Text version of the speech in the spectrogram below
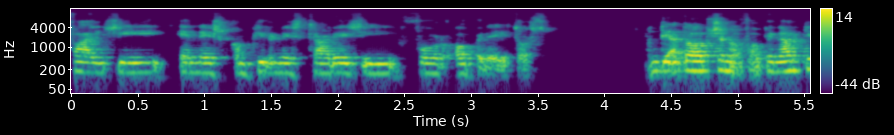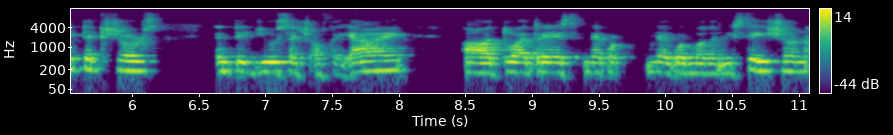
5G and edge computing strategy for operators. The adoption of open architectures and the usage of AI uh, to address network, network modernization,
